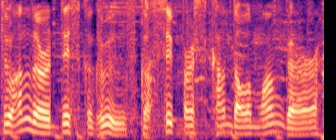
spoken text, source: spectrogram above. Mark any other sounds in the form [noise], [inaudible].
to another disco groove, super Scandal Monger.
